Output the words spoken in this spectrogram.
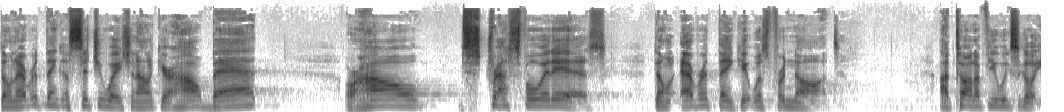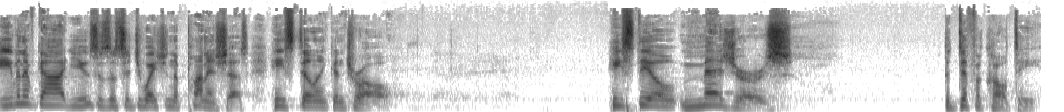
Don't ever think a situation, I don't care how bad or how stressful it is, don't ever think it was for naught. I taught a few weeks ago even if God uses a situation to punish us, He's still in control. He still measures the difficulty,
